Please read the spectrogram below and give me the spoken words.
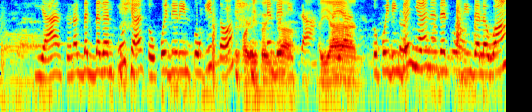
Oo. Yan. So, nagdagdagan po siya. So, pwede rin pong ito. Or ito and isa. then isa. Ayan. So, pwedeng ganyan. And then, pwedeng dalawang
